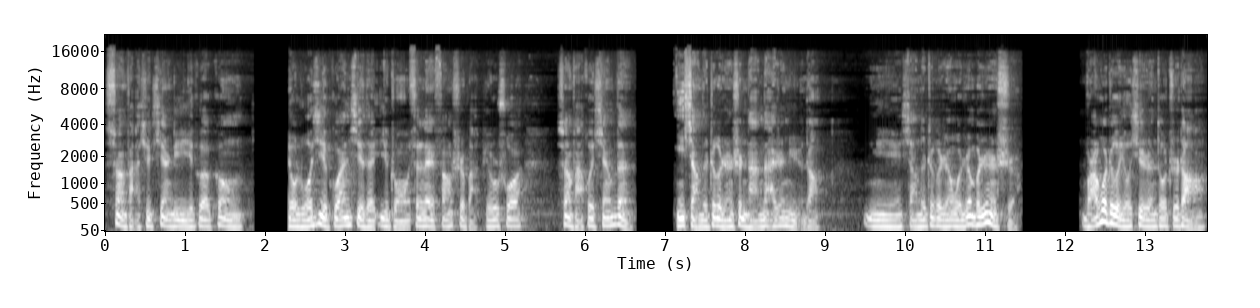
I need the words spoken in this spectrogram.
算法去建立一个更。有逻辑关系的一种分类方式吧，比如说，算法会先问你想的这个人是男的还是女的，你想的这个人我认不认识？玩过这个游戏的人都知道啊，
